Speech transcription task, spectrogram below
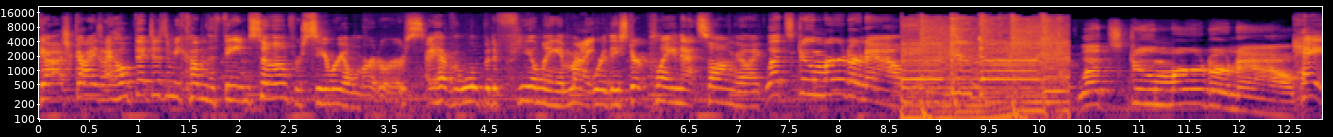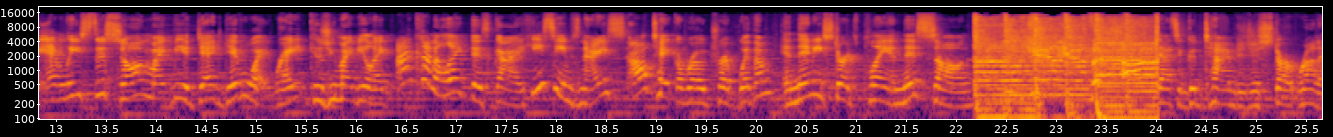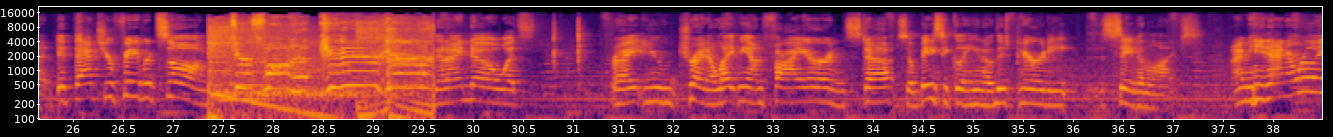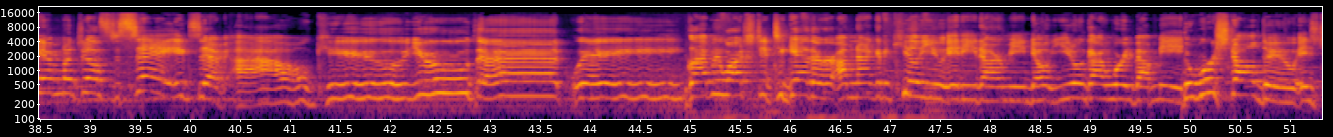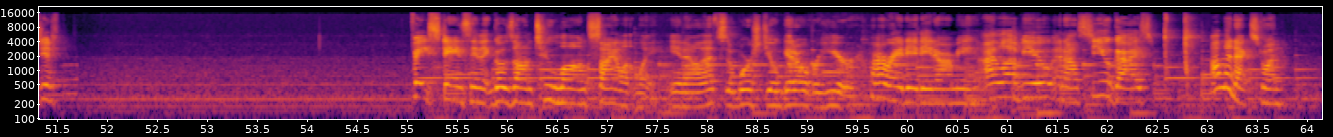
gosh, guys, I hope that doesn't become the theme song for serial murderers. I have a little bit of feeling in mind where they start playing that song, they're like, let's do murder now. Let's do murder now. Hey, at least this song might be a dead giveaway, right? Because you might be like, I kind of like this guy. He seems nice. I'll take a road trip with him. And then he starts playing this song. That's a good time to just start running. If that's your favorite song, Just wanna kill you. Then I know what's right. You trying to light me on fire and stuff. So basically, you know, this parody is saving lives. I mean, I don't really have much else to say except I'll kill you that way. Glad we watched it together. I'm not gonna kill you, idiot army. Don't you don't gotta worry about me. The worst I'll do is just face dancing that goes on too long silently. You know, that's the worst you'll get over here. All right, Idiot Army, I love you, and I'll see you guys on the next one.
